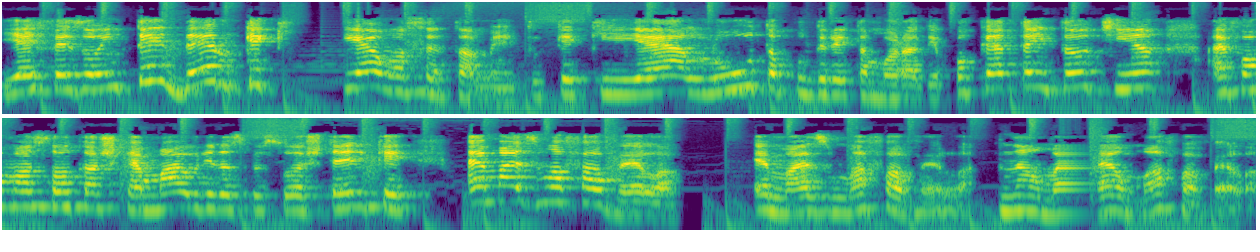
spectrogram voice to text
E aí fez eu entender o que, que é um assentamento, o que, que é a luta por direito à moradia, porque até então tinha a informação que acho que a maioria das pessoas tem, que é mais uma favela, é mais uma favela. Não, é uma favela.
